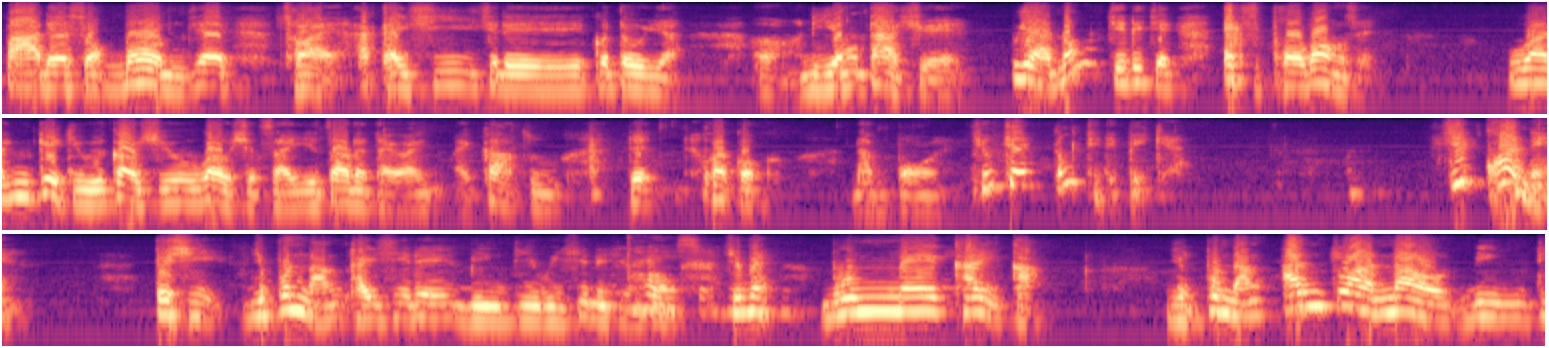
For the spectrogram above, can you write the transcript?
巴黎索邦这出来，啊，开始这个嗰倒位啊，哦，里昂大学，有啊，拢一个一 X-Provence，有啊，因过去的教授，我有熟悉，伊走来台湾来教书，伫法国南部的，就这拢直直爬起来。即款呢，就是日本人开始咧明治维新的成功，什么文明改革？日本人安怎闹明治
